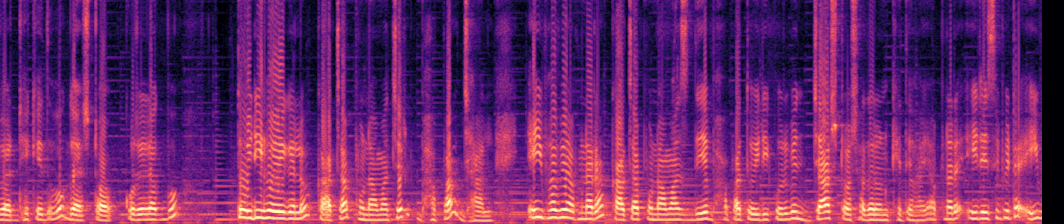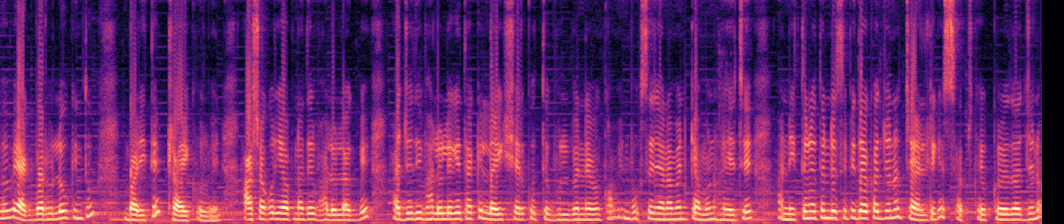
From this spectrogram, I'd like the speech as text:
এবার ঢেকে দেবো, গ্যাসটা অফ করে রাখব। তৈরি হয়ে গেল কাঁচা পোনা মাছের ভাপা ঝাল। এইভাবে আপনারা কাঁচা পোনা মাছ দিয়ে ভাপা তৈরি করবেন জাস্ট অসাধারণ খেতে হয়। আপনারা এই রেসিপিটা এইভাবে একবার হলেও কিন্তু বাড়িতে ট্রাই করবেন। আশা করি আপনাদের ভালো লাগবে। আর যদি ভালো লেগে থাকে লাইক শেয়ার করতে ভুলবেন না এবং কমেন্ট বক্সে জানাবেন কেমন হয়েছে। আর নিত্য নতুন রেসিপি দেখার জন্য চ্যানেলটিকে সাবস্ক্রাইব করে দেওয়ার জন্য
